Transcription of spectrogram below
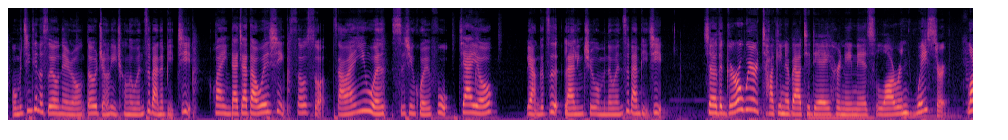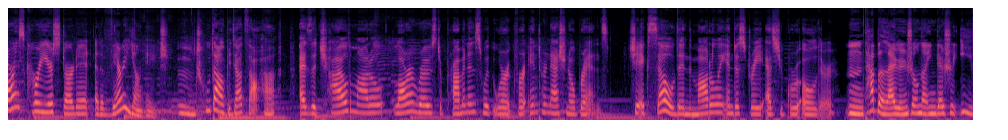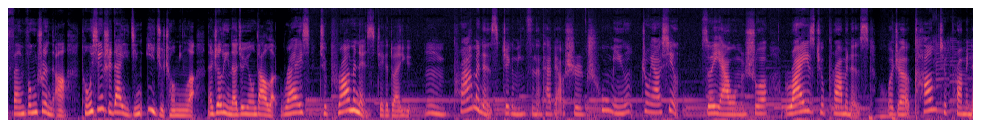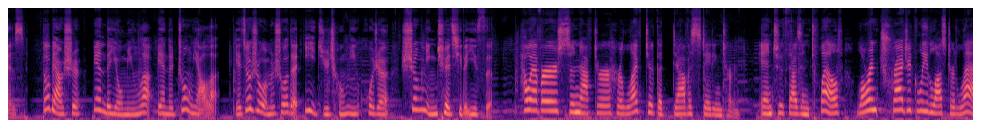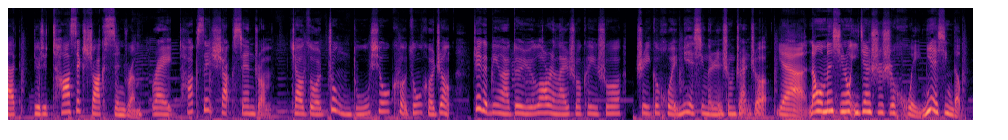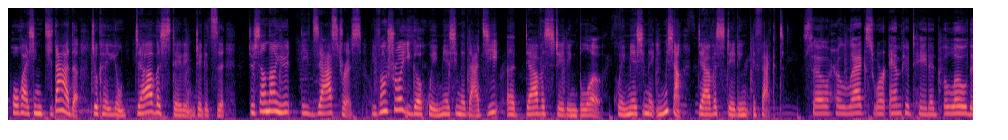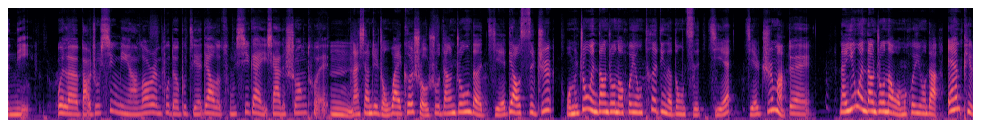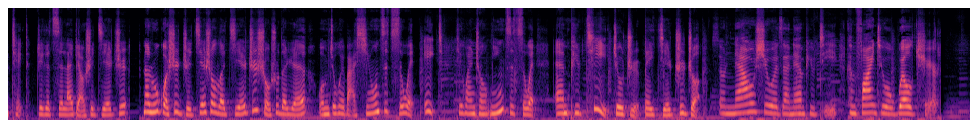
我们今天的所有内容都整理成了文字版的笔记。欢迎大家到微信搜索“早安英文”，私信回复“加油”两个字来领取我们的文字版笔记。So, the girl we're talking about today, her name is Lauren Wasser. Lauren's career started at a very young age. Mm, 嗯,出道比较早哈。As a child model, Lauren rose to prominence with work for international brands. She excelled in the modeling industry as she grew older. 嗯，她本来人生呢应该是一帆风顺的啊，童星时代已经一举成名了。那这里呢就用到了 rise to prominence 这个短语。嗯，prominence 这个名词呢，它表示出名、重要性。所以啊，我们说 rise to prominence 或者 come to prominence 都表示变得有名了、变得重要了，也就是我们说的一举成名或者声名鹊起的意思。However, soon after, her life took a devastating turn. In 2012, Lauren tragically lost her leg due to toxic shock syndrome. Right, toxic shock syndrome 叫做中毒休克综合症。这个病啊，对于 Lauren 来说，可以说是一个毁灭性的人生转折。Yeah，那我们形容一件事是毁灭性的、破坏性极大的，就可以用 devastating 这个词。 就相当于 disastrous。比方说一个毁灭性的打击，a devastating blow，毁灭性的影响，devastating effect。So her legs were amputated below the knee。为了保住性命啊，Lauren 不得不截掉了从膝盖以下的双腿。嗯，那像这种外科手术当中的截掉四肢，我们中文当中呢会用特定的动词截，截肢嘛。对。那英文当中呢，我们会用到 amputate 这个词来表示截肢。那如果是指接受了截肢手术的人，我们就会把形容词词尾 ate 替换成名词词尾 amputee，就指被截肢者。So now she was an amputee, confined to a wheelchair.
